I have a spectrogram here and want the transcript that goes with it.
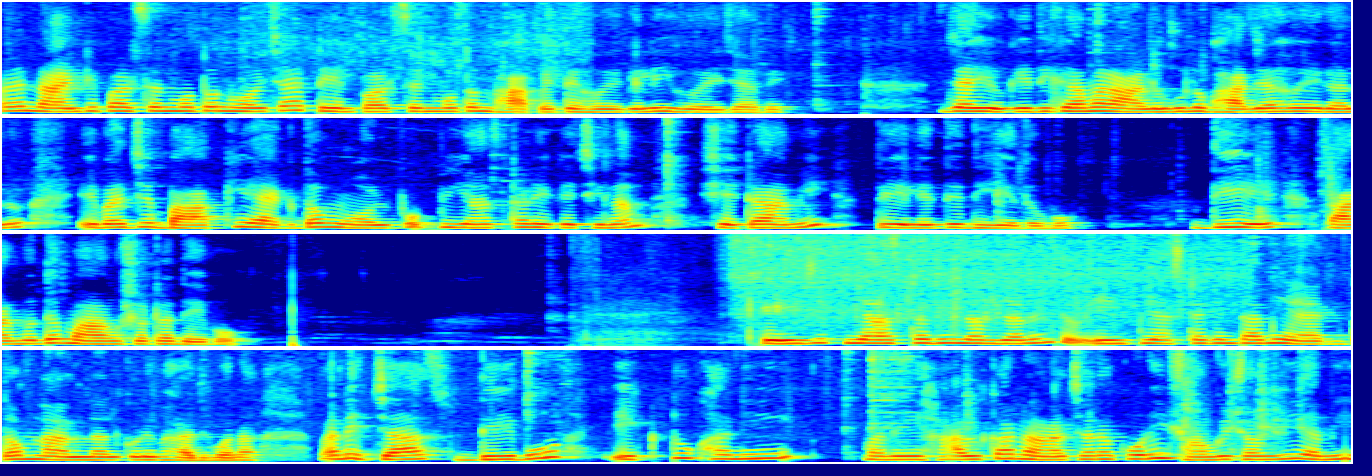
মানে নাইনটি পার্সেন্ট মতন হয়েছে আর টেন পার্সেন্ট মতন ভাপেতে হয়ে গেলেই হয়ে যাবে। যাই হোক, এদিকে আমার আলুগুলো ভাজা হয়ে গেল। এবার যে বাকি একদম অল্প পেঁয়াজটা রেখেছিলাম, সেটা আমি তেলেতে দিয়ে দেবো। দিয়ে তার মধ্যে মাংসটা দেবো। এই যে পেঁয়াজটা দিলাম, জানেন তো? এই পেঁয়াজটা কিন্তু আমি একদম লাল লাল করে ভাজবো না। মানে জাস্ট দেব একটুখানি মানে হালকা নাড়াচাড়া করেই সঙ্গে সঙ্গেই আমি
